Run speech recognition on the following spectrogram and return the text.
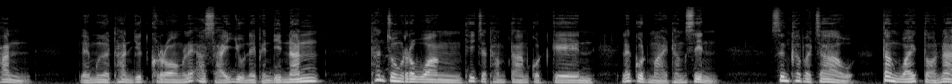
ท่าน และเมื่อท่านยึดครองและอาศัยอยู่ในแผ่นดินนั้น ท่านจงระวังที่จะทำตามกฎเกณฑ์และกฎหมายทั้งสิ้น ซึ่งข้าพเจ้าตั้งไว้ต่อหน้า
